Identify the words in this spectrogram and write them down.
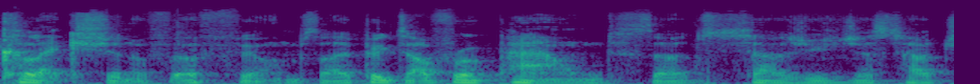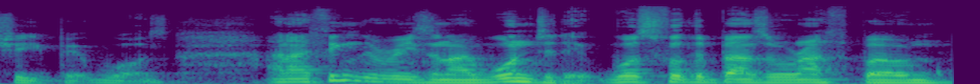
collection of, of, films I picked up for a pound. So it tells you just how cheap it was. And I think the reason I wanted it was for the Basil Rathbone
